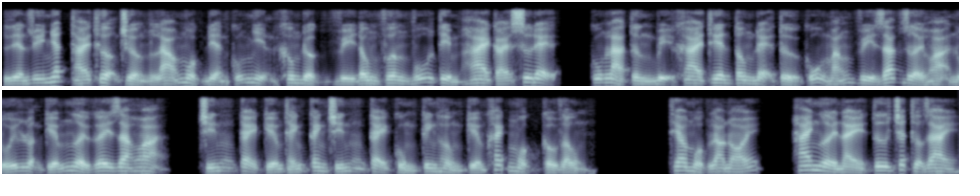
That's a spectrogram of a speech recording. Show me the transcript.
liền duy nhất Thái thượng trưởng lão Mục Điện cũng nhịn không được vì Đông Phương Vũ tìm hai cái sư đệ, cũng là từng bị Khai Thiên Tông đệ tử cũ mắng vì rác rời họa núi luận kiếm người gây ra họa, chín cày kiếm thánh canh chín cày cùng kinh hồng kiếm khách một cầu vồng. Theo Mục lao nói, hai người này tư chất thượng giai,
